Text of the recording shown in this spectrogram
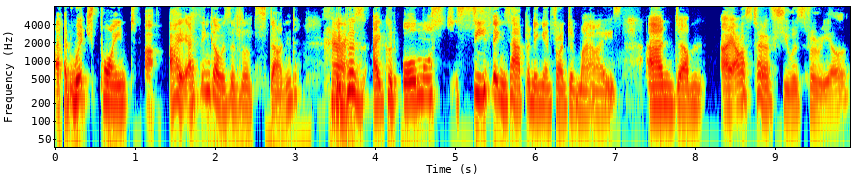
At which point, I, I think I was a little stunned because I could almost see things happening in front of my eyes. And um, I asked her if she was for real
